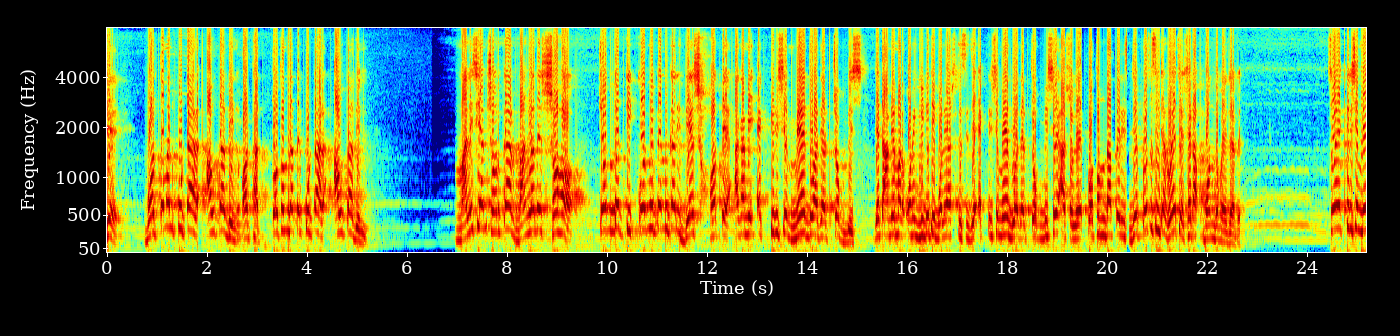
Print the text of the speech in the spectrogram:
যে বর্তমান কোটার আওতাধীন, অর্থাৎ প্রথম ধাপের কোটার আওতাধীন। মালয়েশিয়ান সরকার, বাংলাদেশ সহ চোদ্দটি কর্মী প্রেরণকারী দেশ হতে আগামী একত্রিশে মে দু যেটা আমি আমার অনেক ভিডিওতে বলে আসতেছি যে একত্রিশে মে দু আসলে প্রথম ধাপের যে প্রসেসিংটা রয়েছে, সেটা বন্ধ হয়ে যাবে। সো একত্রিশে মে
